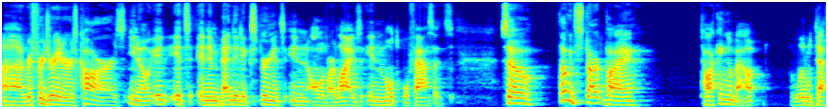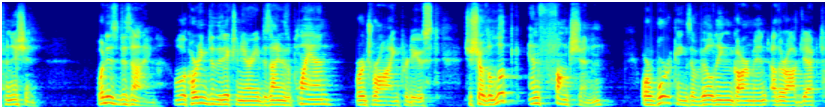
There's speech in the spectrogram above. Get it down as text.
uh, refrigerators, cars, you know, it, it's an embedded experience in all of our lives in multiple facets. So thought we'd start by talking about a little definition. What is design? Well, according to the dictionary, design is a plan or a drawing produced to show the look and function or workings of building, garment, other object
